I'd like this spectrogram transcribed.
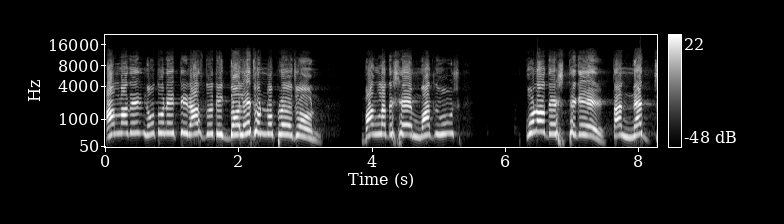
আমাদের নতুন একটি রাজনৈতিক দল এজন্য প্রয়োজন। বাংলাদেশে মানুষ কোন দেশ থেকে তার ন্যায্য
